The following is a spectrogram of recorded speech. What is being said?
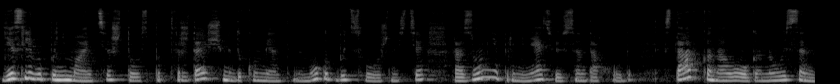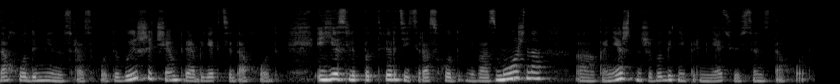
Если вы понимаете, что с подтверждающими документами могут быть сложности, разумнее применять УСН доходы. Ставка налога на УСН доходы минус расходы выше, чем при объекте дохода. И если подтвердить расходы невозможно, а, конечно же, выгоднее применять УСН с доходом.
